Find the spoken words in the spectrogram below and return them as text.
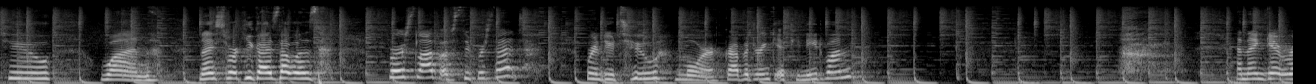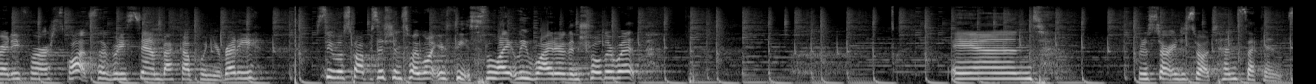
two, one. Nice work, you guys. That was first lap of superset. We're gonna do two more. Grab a drink if you need one. And then get ready for our squats. So everybody stand back up when you're ready. sumo squat position, so I want your feet slightly wider than shoulder width. And I'm gonna start in just about 10 seconds.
